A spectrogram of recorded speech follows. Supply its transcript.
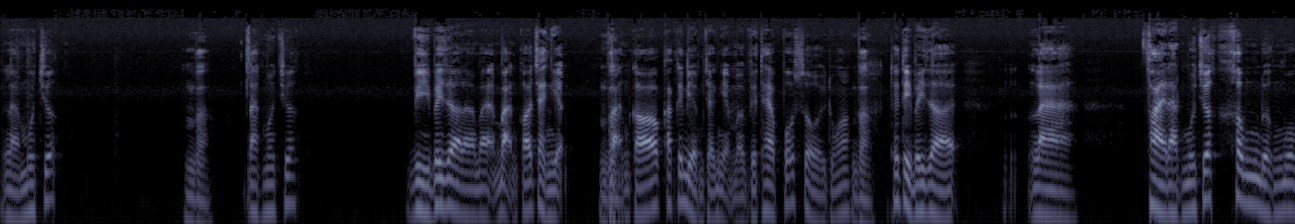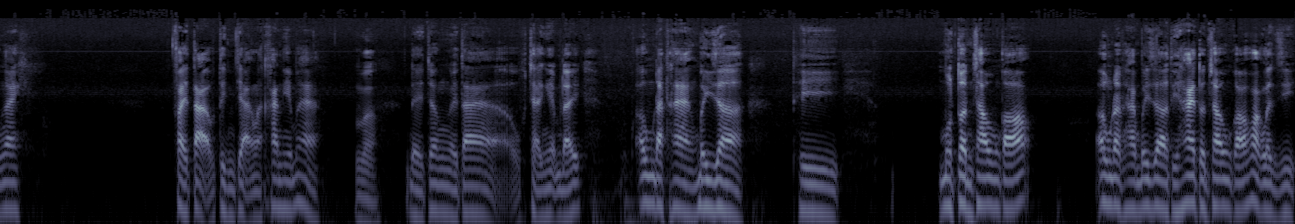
là mua trước Vâng. đặt mua trước vì bây giờ là bạn bạn có trải nghiệm Vâng. bạn có các cái điểm trải nghiệm ở Viettel Post rồi đúng không Vâng. thế thì bây giờ ấy, là phải đặt mua trước không được mua ngay phải tạo tình trạng là khan hiếm hàng. Vâng. để cho người ta trải nghiệm đấy. Ông đặt hàng bây giờ thì một tuần sau ông có. Ông đặt hàng bây giờ thì hai tuần sau ông có hoặc là gì.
